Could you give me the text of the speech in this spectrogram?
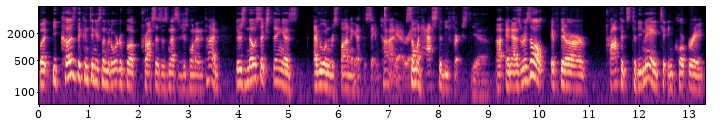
But because the continuous limit order book processes messages one at a time, there's no such thing as everyone responding at the same time. Yeah, right. Someone has to be first. Yeah. Uh, and as a result, if there are profits to be made to incorporate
